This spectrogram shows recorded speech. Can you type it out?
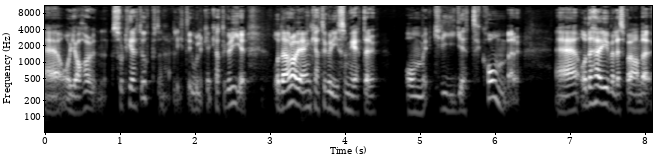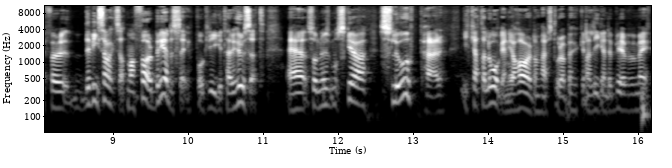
Eh, och jag har sorterat upp den här lite i olika kategorier. Och där har jag en kategori som heter Om kriget kommer. Eh, och det här är ju väldigt spännande för det visar faktiskt att man förbereder sig på kriget här i huset. Eh, så nu ska jag slå upp här i katalogen. Jag har de här stora böckerna liggande bredvid mig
